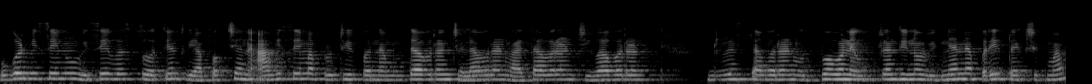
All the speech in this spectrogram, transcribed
ભૂગોળ વિષયનું વિષય વસ્તુ અત્યંત વ્યાપક છે અને આ વિષયમાં પૃથ્વી પરના મુદ્દાવરણ, જલાવરણ, વાતાવરણ, જીવાવરણ નૃવંશાવરણ ઉદ્ભવ અને ઉત્ક્રાંતિનો વિજ્ઞાનના પરિપ્રેક્ષકમાં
